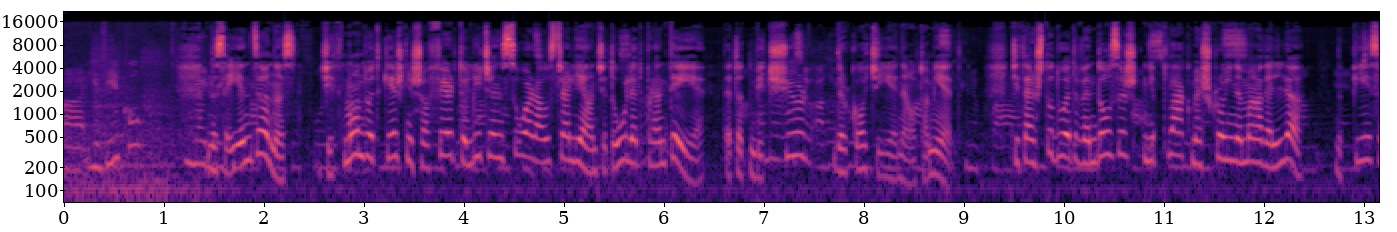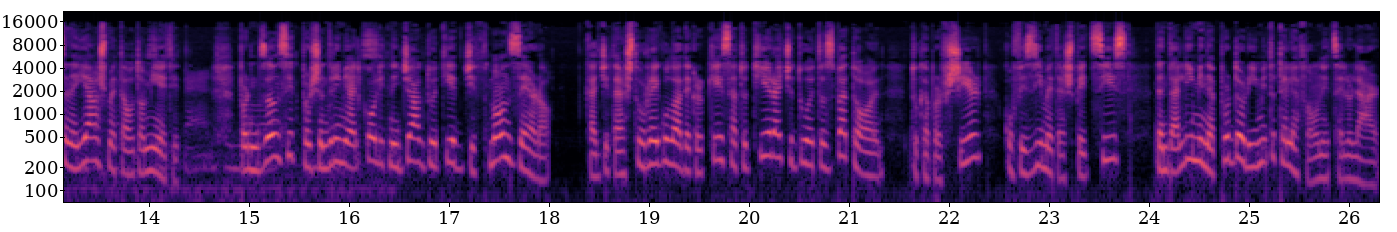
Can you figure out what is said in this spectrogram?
uh, your vehicle. Nëse je nxënës, gjithmonë duhet të kesh një shofer të licensuar australian që të ulet pranë teje. dhe të të mbikëqyrë ndërkohë që je në automjet. Gjithashtu duhet të vendosësh një pllakë me shkronjën e madhe L në pjesën e jashtme të automjetit. Për nxënësit, përqendrimi i alkoolit në gjak duhet të jetë gjithmonë zero. Ka gjithashtu rregulla dhe kërkesa të tjera që duhet të zbatohen, duke përfshirë kufizimet e shpejtësisë dhe ndalimin e përdorimit të telefonit celular.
